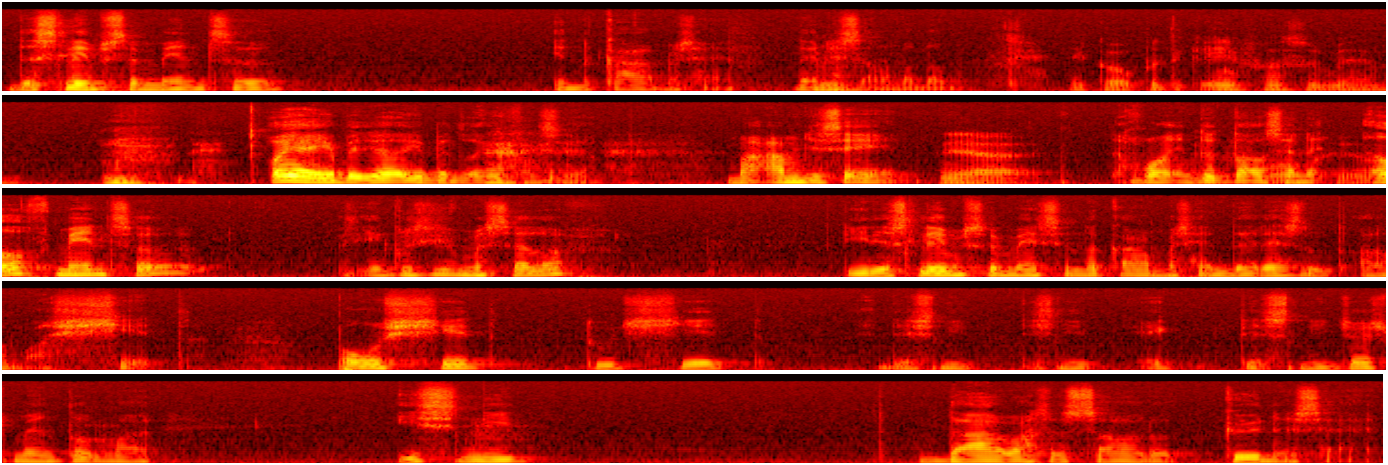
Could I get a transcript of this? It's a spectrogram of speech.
de slimste mensen in de kamer zijn. Dat is Hm. allemaal dom. Ik hoop dat ik een van ze ben. Oh ja, je bent wel, je bent wel even ja. Maar I'm just saying, Ja, gewoon in totaal zijn er elf mensen, dus inclusief mezelf, die de slimste mensen in de kamer zijn. De rest doet allemaal shit. Post shit, doet shit. Het is niet, het is niet, ik, het is niet judgmental, maar is niet daar waar ze zouden kunnen zijn.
